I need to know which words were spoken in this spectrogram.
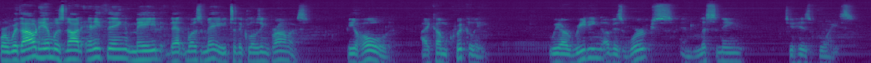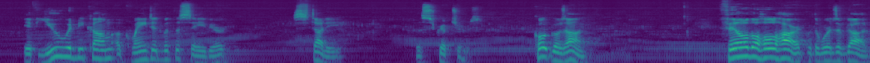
for without him was not anything made that was made to the closing promise. Behold, I come quickly. We are reading of his works and listening to his voice. If you would become acquainted with the Savior, study the Scriptures. Quote goes on Fill the whole heart with the words of God.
